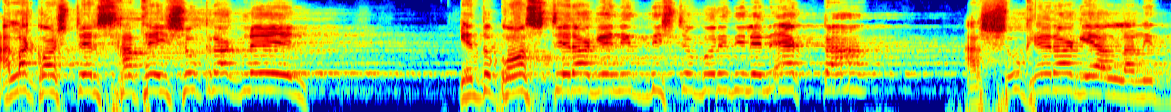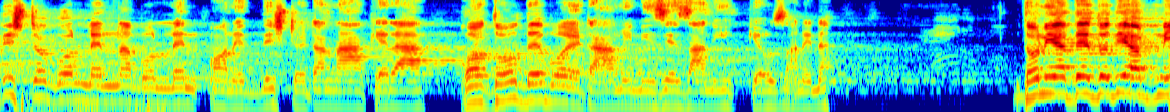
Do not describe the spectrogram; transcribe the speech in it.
আল্লাহ কষ্টের সাথেই সুখ রাখলেন। কিন্তু কষ্টের আগে নির্দিষ্ট করে দিলেন একটা। আর সুখের আগে আল্লাহ নির্দিষ্ট করলেন না বললেন, অনির্দিষ্ট এটা না কেরা, কত দেব এটা আমি নিজে জানি, কেউ জানি না। দুনিয়াতে যদি আপনি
